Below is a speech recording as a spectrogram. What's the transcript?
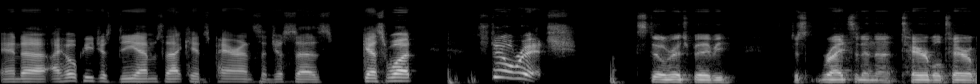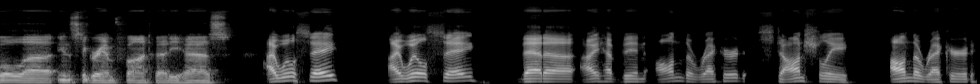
and uh, I hope he just DMs that kid's parents and just says, "Guess what? Still rich." Still rich, baby just writes it in that terrible, terrible uh, Instagram font that he has. I will say, I will say that uh, I have been on the record, staunchly on the record,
